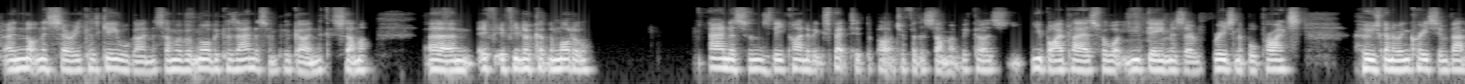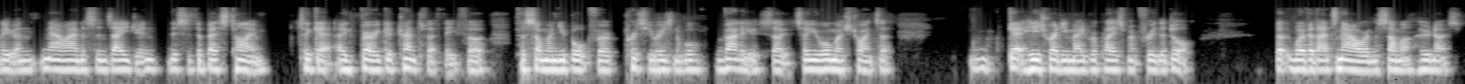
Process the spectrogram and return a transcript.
and not necessarily because Guéhi will go in the summer, but more because Andersen could go in the summer. Um, if if you look at the model, Andersen's the kind of expected departure for the summer because you buy players for what you deem as a reasonable price, who's going to increase in value. And now Andersen's aging, this is the best time to get a very good transfer fee for for someone you bought for a pretty reasonable value. So so you're almost trying to get his ready-made replacement through the door. But whether that's now or in the summer, who knows?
